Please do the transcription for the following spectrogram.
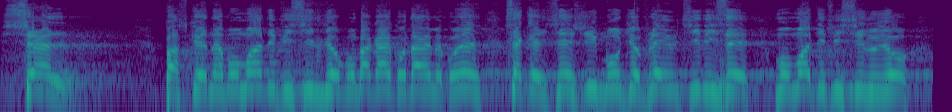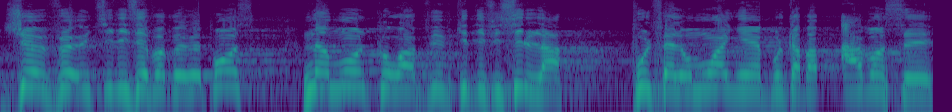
seul. Parce que dans un moment difficile, c'est que Jésus, bon Dieu, voulait utiliser, moment difficile, Dieu veut utiliser votre réponse dans le monde qu'on va vivre qui est difficile là, pour faire le moyen, pour capable avancer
